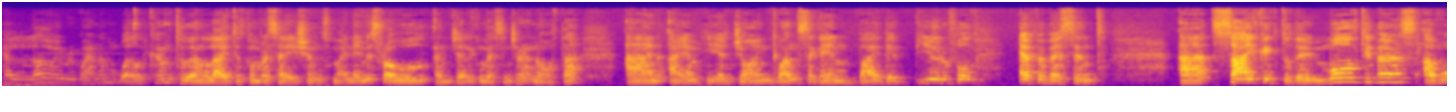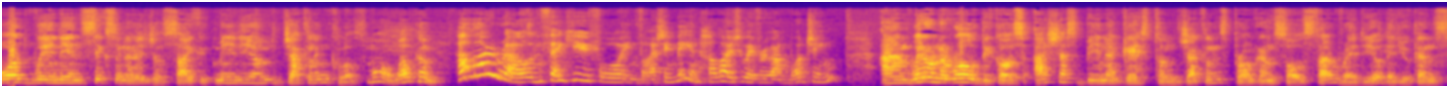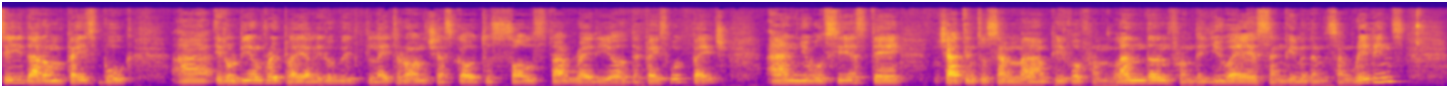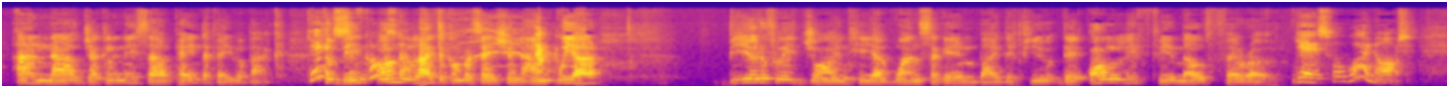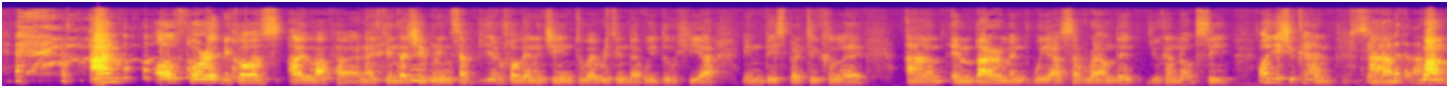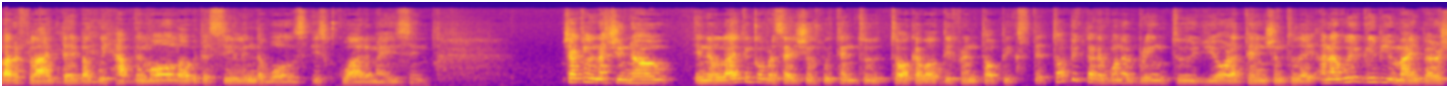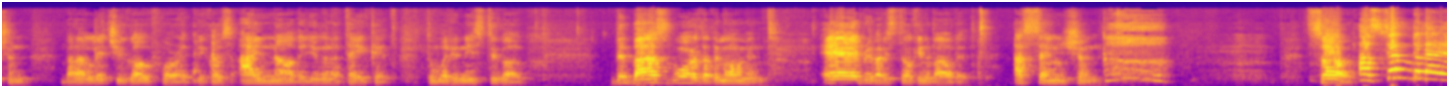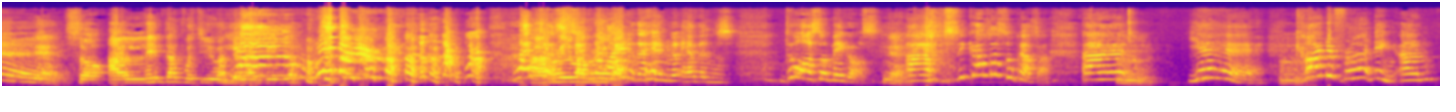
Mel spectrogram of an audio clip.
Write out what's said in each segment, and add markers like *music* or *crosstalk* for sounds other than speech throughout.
Hello, everyone, and welcome to Enlightened Conversations. My name is Raul, angelic messenger and author, and I am here joined once again by the beautiful, effervescent, uh, psychic to the multiverse, award winning sixth generation psychic medium, Jacqueline Close Moore. Welcome. Hello, Raul, and thank you for inviting me, and hello to everyone watching. And we're on a roll because I just been a guest on Jacqueline's program Soul Star Radio that you can see that on Facebook. Uh, it'll be on replay a little bit later on. Just go to Soul Star Radio, the Facebook page, and you will see us there chatting to some uh, people from London, from the US, and giving them some readings. And now Jacqueline is uh, paying the favor back Yes, to being on course. on Enlightened Conversation, and we are beautifully joined here once again by the few, the only female pharaoh. Yes, well, why not? *laughs* I'm all for it because I love her and I think that she brings a beautiful energy into everything that we do here in this particular um, environment we are surrounded. You cannot see. Oh yes, you can. Um, can see one one butterfly there, but we have them all over the ceiling, the walls. is quite amazing. Jacqueline, as you know, in enlightened conversations, we tend to talk about different topics. The topic that I want to bring to your attention today, and I will give you my version, but I'll let you go for it because I know that you're going to take it to where it needs to go. The buzzword at the moment, everybody's talking about it ascension. *gasps* so, Assembly! yeah, so I'll leave that with you and then I'll give you. *laughs* *laughs* Let's Arriba, arriba. to the heavens. Dos amigos. Yeah. Uh, *laughs* si casa, su casa. Uh, Yeah, kind of frightening. Um,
